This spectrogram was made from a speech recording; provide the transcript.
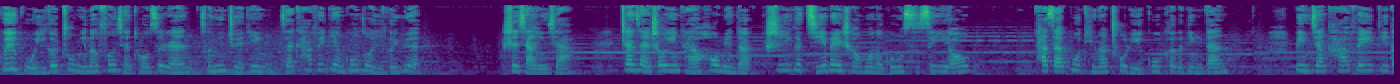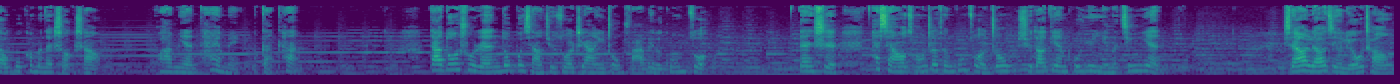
硅谷一个著名的风险投资人曾经决定在咖啡店工作一个月。试想一下，站在收银台后面的是一个极为成功的公司 CEO，他在不停地处理顾客的订单，并将咖啡递到顾客们的手上，画面太美不敢看。大多数人都不想去做这样一种乏味的工作，但是他想要从这份工作中学到店铺运营的经验，想要了解流程、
